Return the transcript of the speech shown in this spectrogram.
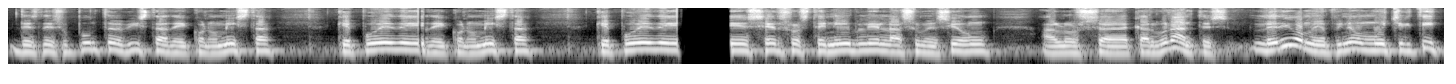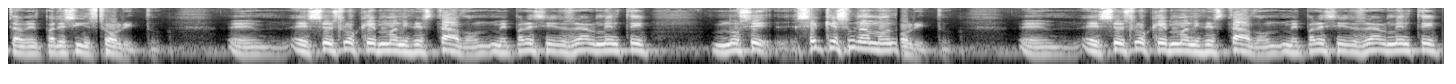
desde su punto de vista de economista, que puede, de economista, que puede ser sostenible la subvención a los uh, carburantes? Le digo mi opinión muy chiquitita, me parece insólito. Eh, eso es lo que he manifestado. Me parece realmente, no sé, sé que es una monolito. Eh, eso es lo que he manifestado. Me parece realmente,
